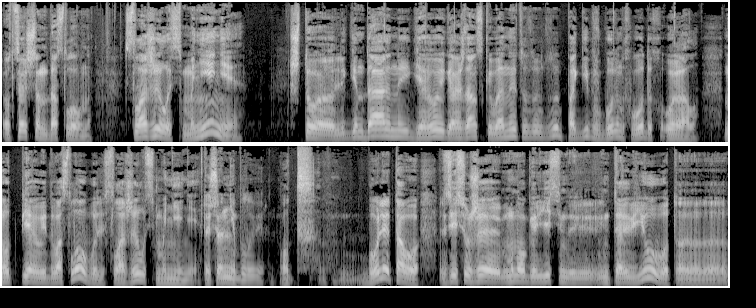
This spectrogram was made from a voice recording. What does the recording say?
вот совершенно дословно, сложилось мнение, что легендарный герой гражданской войны погиб в бурных водах Урала. Но вот первые два слова были, сложилось мнение. То есть он не был уверен? Вот, более того, здесь уже много есть интервью, вот э,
